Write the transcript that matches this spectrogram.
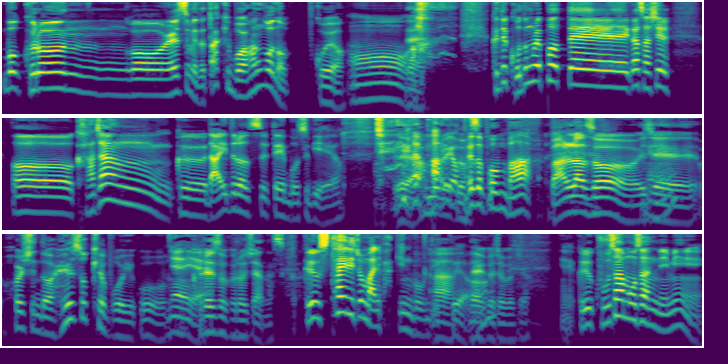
뭐 그런 걸 했습니다. 딱히 뭘 한 건 없고요. 어. 네. 근데 고등 래퍼 때가 사실 어 가장 그 나이 들었을 때의 모습이에요. 네, 바로 아무래도 옆에서 본 바. 말라서 이제 훨씬 더 헬속해 보이고 예, 예. 그래서 그러지 않았을까. 그리고 스타일이 좀 많이 바뀐 부분도 아, 있고요. 네, 그죠, 그죠. 예, 그리고 9354님이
